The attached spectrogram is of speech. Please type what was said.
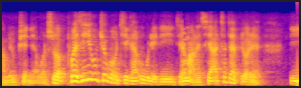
ဟာမျိုးဖြစ်နေတာပေါ့ဆိုတော့ဖွဲ့စည်းအုပ်ချုပ်ပုံအခြေခံဥပဒေဒီကျမ်းမှာလည်းဆရာအထက်ထက်ပြောတယ်ဒီ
